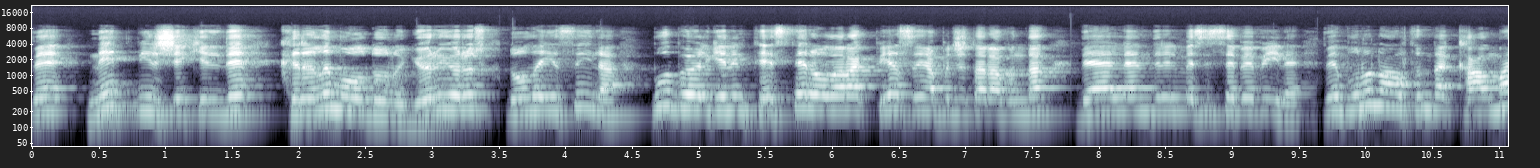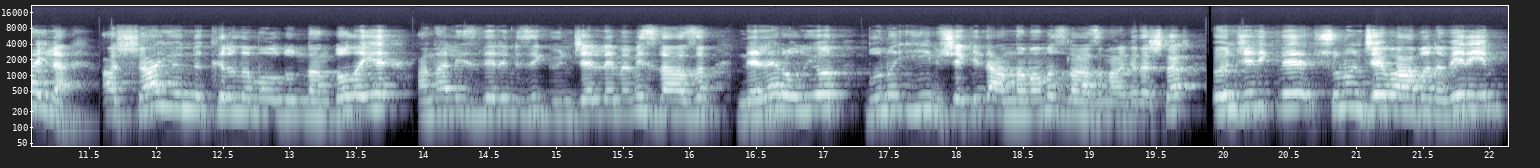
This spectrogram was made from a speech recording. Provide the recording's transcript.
ve net bir şekilde kırılım olduğunu görüyoruz. Dolayısıyla bu bölgenin testere olarak piyasa yapıcı tarafından değerlendirilmesi sebebiyle ve bunun altında kalmayla aşağı yönlü kırılım olduğundan dolayı analizlerimizi güncellememiz lazım. Neler oluyor? Bunu iyi bir şekilde anlamamız lazım arkadaşlar. Öncelikle şunun cevabını vereyim.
